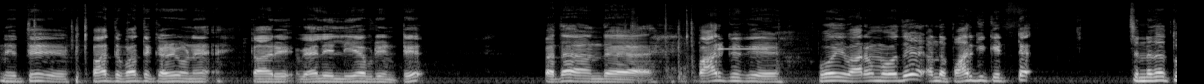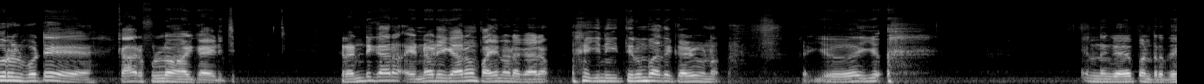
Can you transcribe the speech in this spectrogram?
நேற்று பார்த்து பார்த்து கழுவுனேன் காரு வேலை இல்லையே அப்படின்ட்டு. பார்த்தா அந்த பார்க்குக்கு போய் வரும்போது அந்த பார்க்கு கிட்ட சின்னதாக தூரல் போட்டு கார் ஃபுல்லும் அழுக்காயிடுச்சு ரெண்டு காரம் என்னுடைய காரம் பையனோட காரம். இன்னைக்கு திரும்ப அதை கழுவணும். ஐயோ ஐயோ. என்னங்க பண்ணுறது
